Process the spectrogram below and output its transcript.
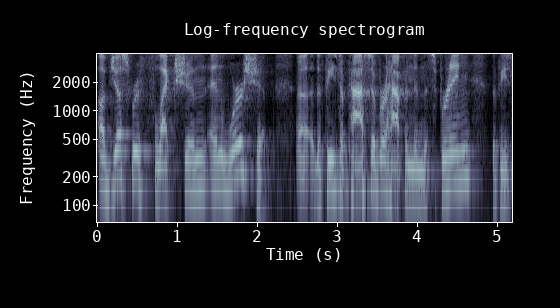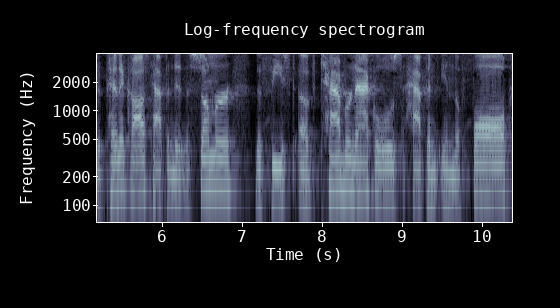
of just reflection and worship. Uh, the Feast of Passover happened in the spring. The Feast of Pentecost happened in the summer. The Feast of Tabernacles happened in the fall.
